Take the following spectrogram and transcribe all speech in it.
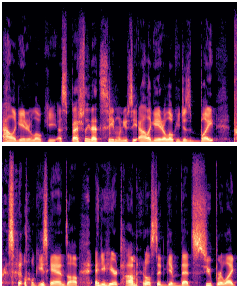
Alligator Loki, especially that scene when you see Alligator Loki just bite President Loki's hands off, and you hear Tom Hiddleston give that super, like,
